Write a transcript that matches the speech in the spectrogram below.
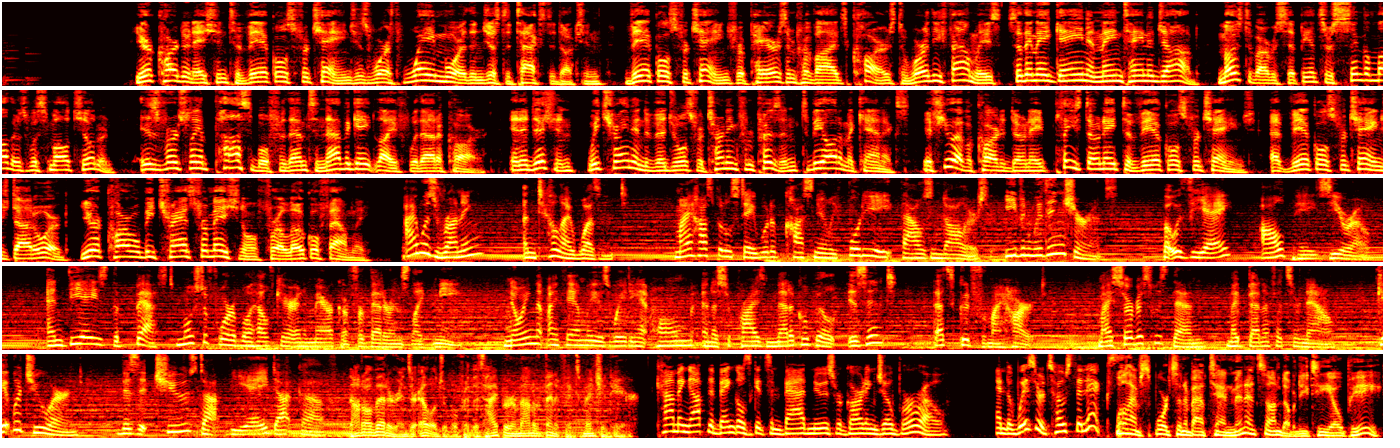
Your car donation to Vehicles for Change is worth way more than just a tax deduction. Vehicles for Change repairs and provides cars to worthy families so they may gain and maintain a job. Most of our recipients are single mothers with small children. It is virtually impossible for them to navigate life without a car. In addition, we train individuals returning from prison to be auto mechanics. If you have a car to donate, please donate to Vehicles for Change at vehiclesforchange.org. Your car will be transformational for a local family. I was running until I wasn't. My hospital stay would have cost nearly $48,000, even with insurance. But with VA, I'll pay zero. And VA is the best, most affordable healthcare in America for veterans like me. Knowing that my family is waiting at home and a surprise medical bill isn't, that's good for my heart. My service was then, my benefits are now. Get what you earned. Visit choose.va.gov. Not all veterans are eligible for the type or amount of benefits mentioned here. Coming up, the Bengals get some bad news regarding Joe Burrow. And the Wizards host the Knicks. We'll have sports in about 10 minutes on WTOP.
